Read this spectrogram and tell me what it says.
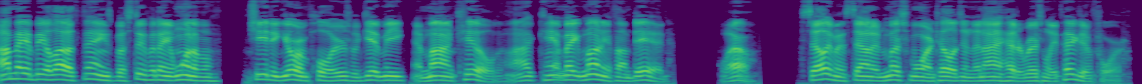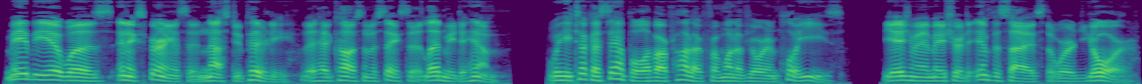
I may be a lot of things, but stupid ain't one of them. Cheating your employers would get me and mine killed. I can't make money if I'm dead. Wow. Stellingman sounded much more intelligent than I had originally pegged him for. Maybe it was inexperience and not stupidity that had caused the mistakes that led me to him. We took a sample of our product from one of your employees. The Asian man made sure to emphasize the word your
